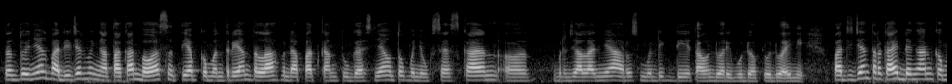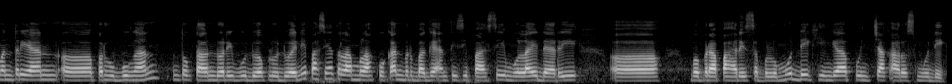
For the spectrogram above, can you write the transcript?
tentunya Pak Dirjen mengatakan bahwa setiap kementerian telah mendapatkan tugasnya untuk menyukseskan uh, berjalannya arus mudik di tahun 2022 ini. Pak Dirjen terkait dengan Kementerian uh, Perhubungan untuk tahun 2022 ini pastinya telah melakukan berbagai antisipasi mulai dari uh, beberapa hari sebelum mudik hingga puncak arus mudik.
